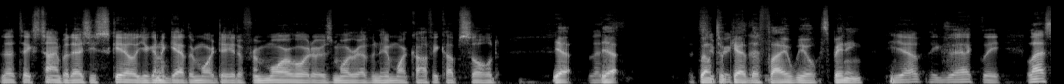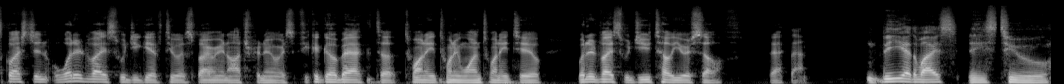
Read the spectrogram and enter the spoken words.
That takes time, but as you scale, you're going to gather more data from more orders, more revenue, more coffee cups sold. Yeah, that's, yeah. That's Going to get the flywheel spinning. Yep, exactly. Last question. What advice would you give to aspiring entrepreneurs? If you could go back to 20, 21, 22, what advice would you tell yourself back then? The advice is to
